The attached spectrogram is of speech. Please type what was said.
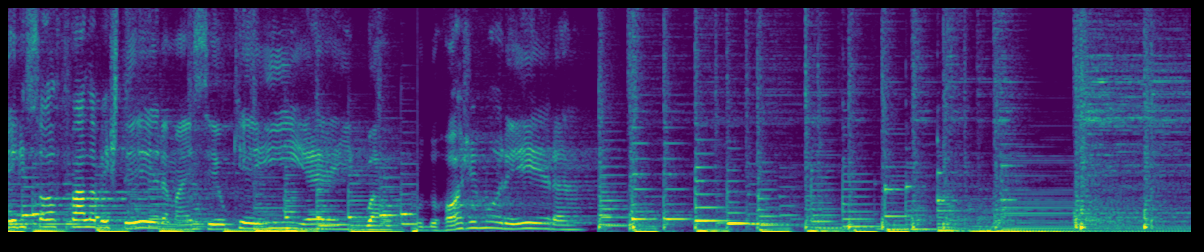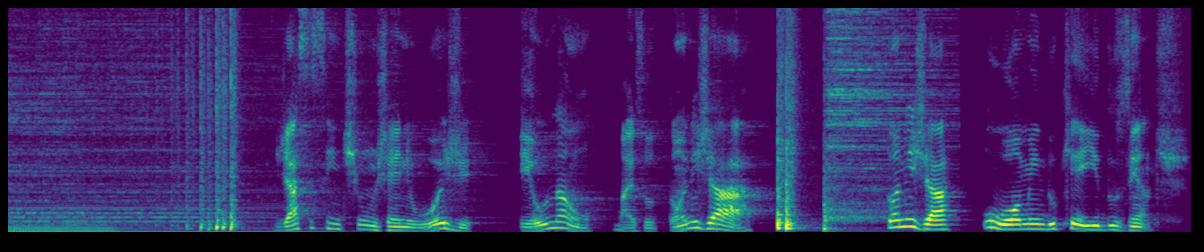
Ele só fala besteira, mas seu QI é igual o do Roger Moreira. Já se sentiu um gênio hoje? Eu não, mas o Tony já. Tony já, o homem do QI 200.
